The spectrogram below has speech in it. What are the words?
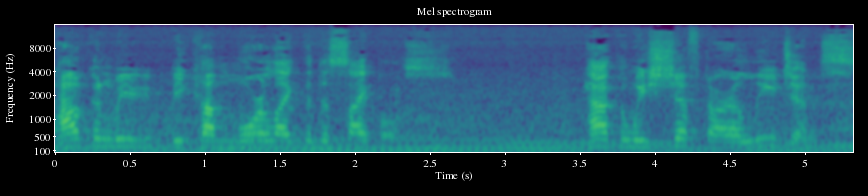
how can we become more like the disciples? How can we shift our allegiance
